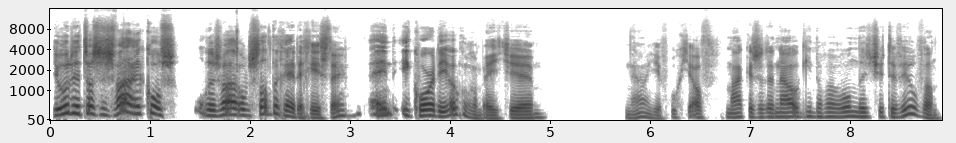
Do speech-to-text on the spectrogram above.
Jeroen, het was een zware kos. Onder zware omstandigheden gisteren. En ik hoorde je ook nog een beetje... Nou, je vroeg je af, maken ze er nou ook niet nog een rondetje te veel van?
